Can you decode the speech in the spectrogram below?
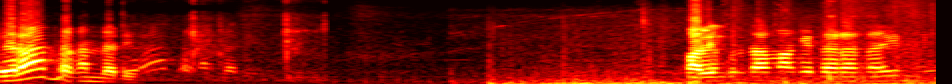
Udah rata kan tadi? Paling pertama kita ratain ya.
